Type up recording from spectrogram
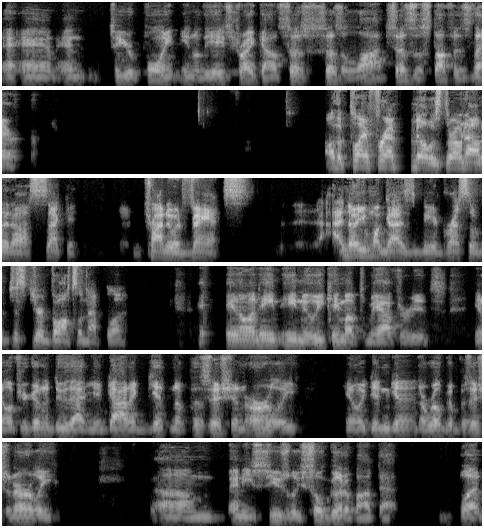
and and to your point, you know, the eight strikeout says says a lot. Says the stuff is there. On the play, Fred Mill was thrown out at a second, trying to advance. I know you want guys to be aggressive. Just your thoughts on that play. You know, and he he knew. He came up to me after it's. You know, if you're going to do that, you got to get in a position early. You know, he didn't get in a real good position early, um, and he's usually so good about that. But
